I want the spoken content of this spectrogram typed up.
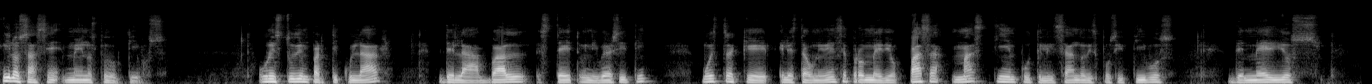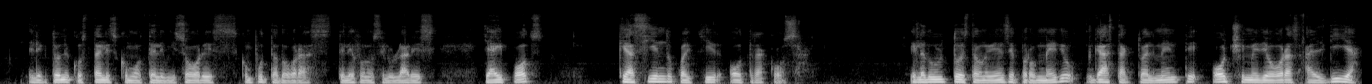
y nos hace menos productivos. Un estudio en particular de la Ball State University muestra que el estadounidense promedio pasa más tiempo utilizando dispositivos de medios electrónicos tales como televisores, computadoras, teléfonos celulares y iPods que haciendo cualquier otra cosa. El adulto estadounidense promedio gasta actualmente 8 y media horas al día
